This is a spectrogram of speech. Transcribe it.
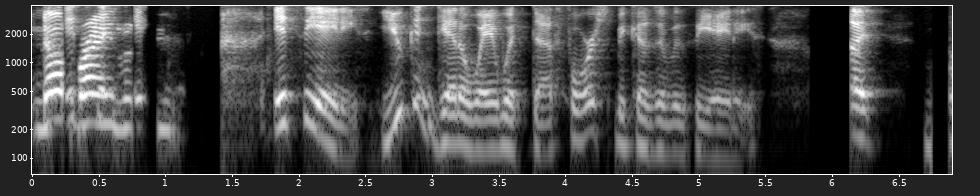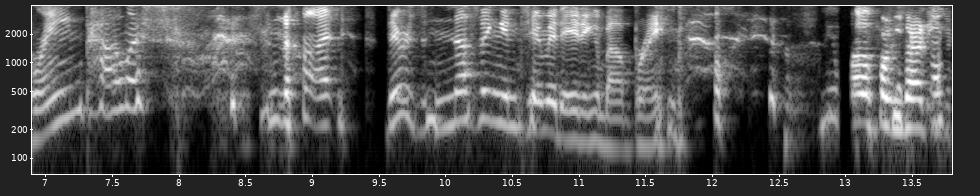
No It's brain. the- it's the 80s. You can get away with Death Force because it was the 80s. But Brain Palace is not there's nothing intimidating about Brain Palace. you motherfuckers aren't even.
